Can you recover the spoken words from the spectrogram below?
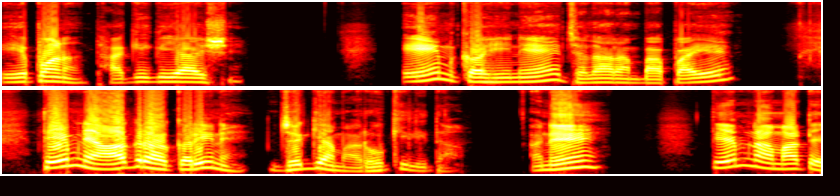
એ પણ થાકી ગયા હશે. એમ કહીને જલારામ બાપાએ તેમને આગ્રહ કરીને જગ્યામાં રોકી લીધા અને તેમના માટે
